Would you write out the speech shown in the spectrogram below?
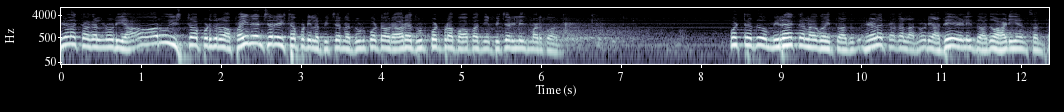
ಹೇಳಕ್ಕಾಗಲ್ಲ ನೋಡಿ, ಯಾರೂ ಇಷ್ಟಪಡಿದ್ರು, ಆ ಫೈನಾನ್ಷಿಯರೇ ಇಷ್ಟಪಟ್ಟಿಲ್ಲ. ಪಿಕ್ಚರ್ನ ದುಡ್ಡು ಕೊಟ್ಟವ್ರು ಯಾರೇ ದುಡ್ಡು ಕೊಟ್ಬಿಡಪ್ಪ ಪಾಪ ನೀನು ಪಿಕ್ಚರ್ ರಿಲೀಸ್ ಮಾಡ್ಕೊ ಅಂತ. ಬಟ್ ಅದು ಮಿರಾಕಲ್ ಆಗೋಯ್ತು. ಅದು ಹೇಳೋಕ್ಕಾಗಲ್ಲ. ನೋಡಿ, ಅದೇ ಹೇಳಿದ್ದು, ಅದು ಆಡಿಯನ್ಸ್ ಅಂತ.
